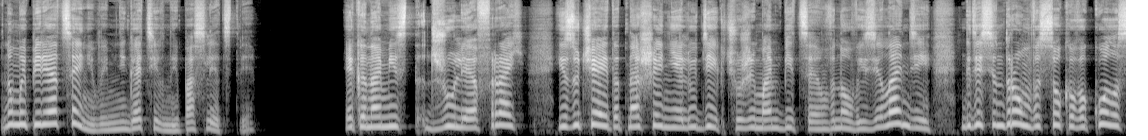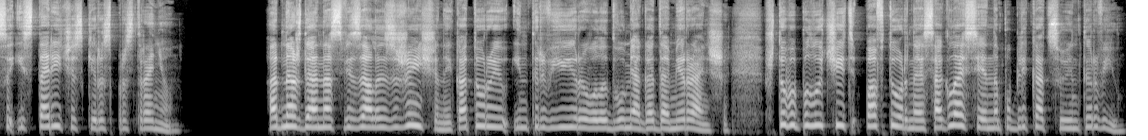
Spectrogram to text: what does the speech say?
но мы переоцениваем негативные последствия. Экономист Джулия Фрай изучает отношение людей к чужим амбициям в Новой Зеландии, где синдром высокого колоса исторически распространен. Однажды она связалась с женщиной, которую интервьюировала двумя годами раньше, чтобы получить повторное согласие на публикацию интервью.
